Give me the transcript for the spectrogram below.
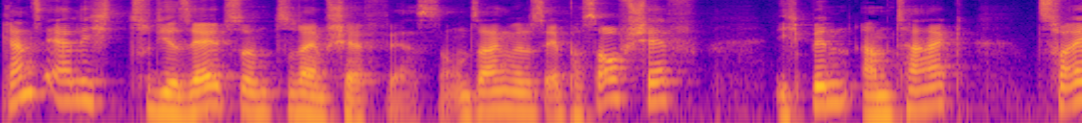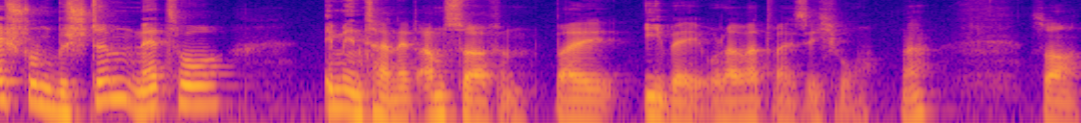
ganz ehrlich zu dir selbst und zu deinem Chef wärst und sagen würdest, ey, pass auf, Chef, ich bin am Tag zwei Stunden bestimmt netto im Internet am Surfen bei Ebay oder was weiß ich wo. Ne? So,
